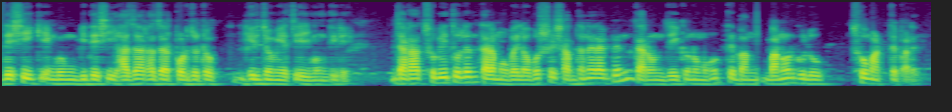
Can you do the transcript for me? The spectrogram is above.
দেশি এবং বিদেশি হাজার হাজার পর্যটক ভিড় জমিয়েছে এই মন্দিরে। যারা ছবি তোলেন, তারা মোবাইল অবশ্যই সাবধানে রাখবেন, কারণ যে কোনো মুহূর্তে বান- বানরগুলো ছো মারতে পারে।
